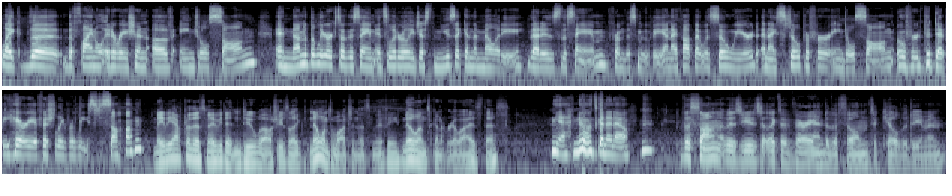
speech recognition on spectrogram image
like the the final iteration of Angel's song, and none of the lyrics are the same. It's literally just the music and the melody that is the same from this movie, and I thought that was so weird. And I still prefer Angel's song over the Debbie Harry officially released song. maybe after this movie didn't do well, she's like, no one's watching this movie. No one's gonna realize this. yeah, no one's gonna know. The song that was used at like the very end of the film to kill the demon.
